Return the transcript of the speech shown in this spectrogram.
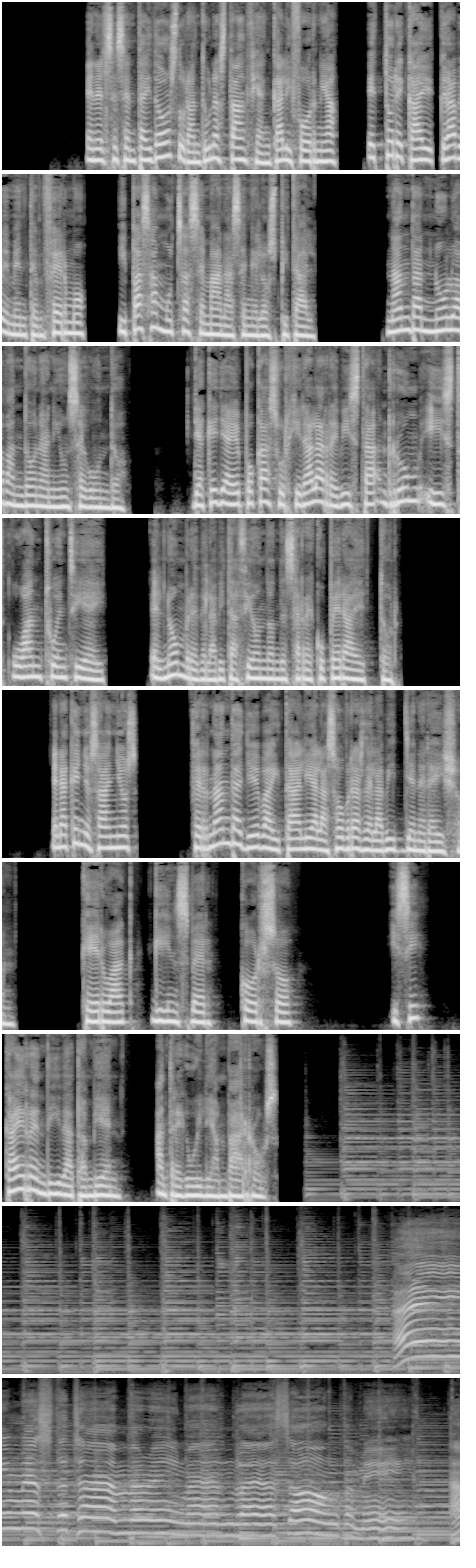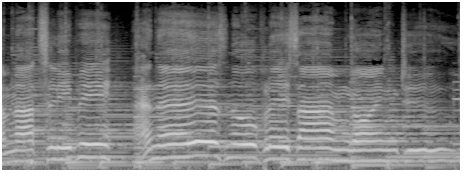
En el 62, durante una estancia en California, Héctor cae gravemente enfermo y pasa muchas semanas en el hospital. Nanda no lo abandona ni un segundo. De aquella época surgirá la revista Room East 128, el nombre de la habitación donde se recupera Héctor. En aquellos años, Fernanda lleva a Italia las obras de la Beat Generation. Kerouac, Ginsberg, Corso. Y sí, cae rendida también ante William Barrows. Tambourine Man, play a song for me. I'm not sleepy, and there is no place I'm going to.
